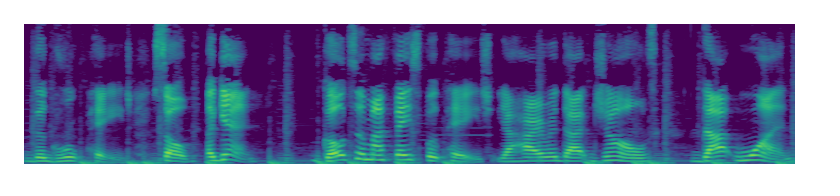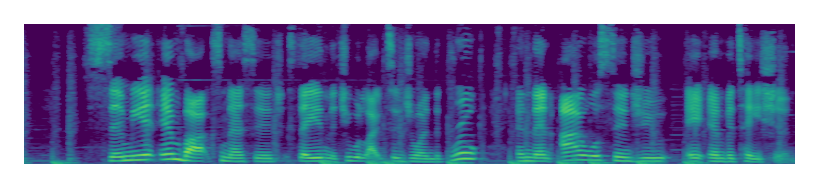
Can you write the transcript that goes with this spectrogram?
the group page. So, again, go to my Facebook page, yahira.jones.one send me an inbox message saying that you would like to join the group and then I will send you an invitation.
